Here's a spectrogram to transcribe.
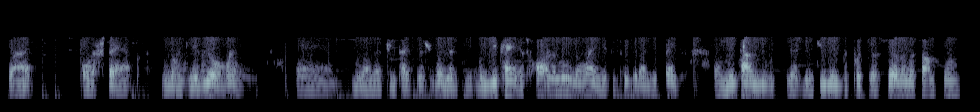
right? Or a stamp. We're gonna give you a ring, and we're gonna let you take this ring. When you can't, it's hard to lose a ring if you keep it on your finger. And anytime you that, that you need to put your seal into something,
